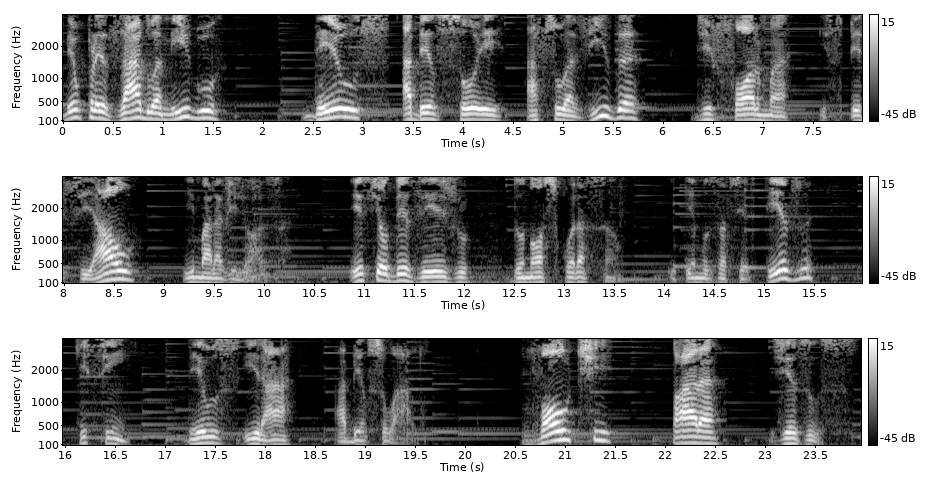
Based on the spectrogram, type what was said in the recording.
Meu prezado amigo, Deus abençoe a sua vida de forma especial e maravilhosa. Esse é o desejo do nosso coração e temos a certeza que sim, Deus irá abençoá-lo. Volte para Jesus.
